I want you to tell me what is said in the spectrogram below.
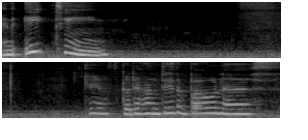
and 18. Okay, let's go down and do the bonus.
